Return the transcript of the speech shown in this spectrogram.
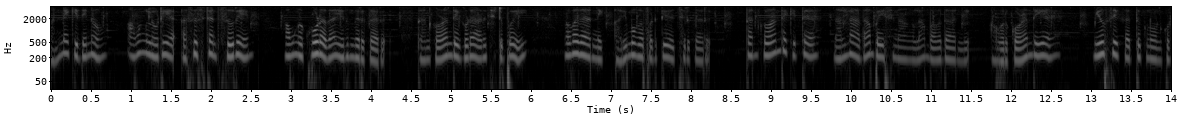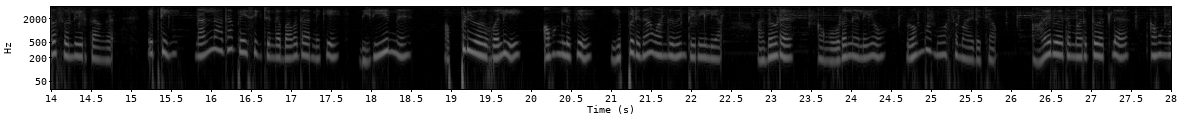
அன்னைக்கு தினம் அவங்களுடைய அசிஸ்டன்ட் சுரேன் அவங்க கூட தான் இருந்திருக்காரு. தன் குழந்தை கூட அழைச்சிட்டு போய் பவதாரணிக்கு அறிமுகப்படுத்தி வச்சிருக்காரு. தன் குழந்தைகிட்ட நல்லா தான் பேசினாங்களாம் பவதாரணி. அவர் குழந்தைய மியூசிக் கற்றுக்கணுன்னு கூட சொல்லியிருக்காங்க. இப்படி நல்லா தான் பேசிக்கிட்டு இருந்த பவதாரணிக்கு திடீர்னு அப்படி ஒரு வழி அவங்களுக்கு எப்படி தான் வந்ததுன்னு தெரியலையா? அதோட அவங்க உடல்நிலையும் ரொம்ப மோசமாயிடுச்சாம். ஆயுர்வேத மருத்துவத்தில் அவங்க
